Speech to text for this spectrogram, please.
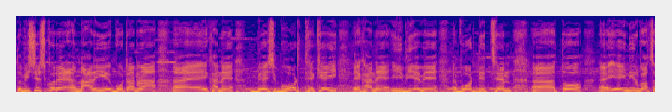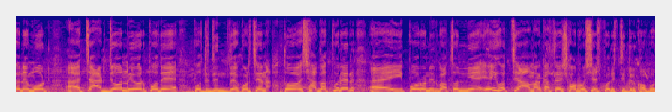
তো বিশেষ করে নারী ভোটাররা এখানে বেশ ভোট থেকেই এখানে ইভিএমে ভোট দিচ্ছেন। তো এই নির্বাচনে মোট চারজন মেয়র পদে প্রতিদ্বন্দ্বিতা করছেন। তো সাদাতপুরের এই পৌর নির্বাচন নিয়ে এই হচ্ছে আমার কাছে সর্বশেষ পরিস্থিতির খবর।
